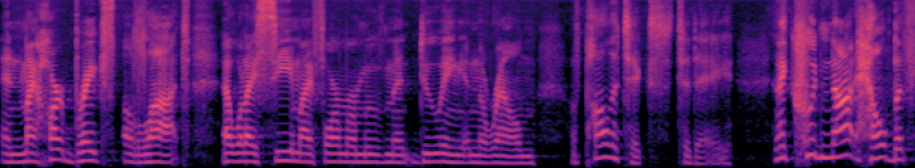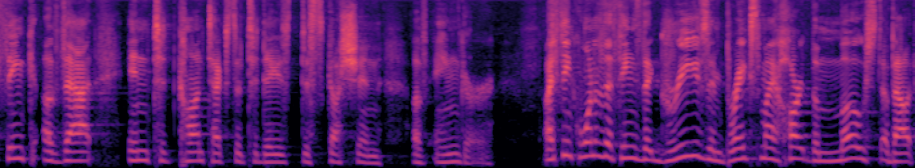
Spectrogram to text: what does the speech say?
and my heart breaks a lot at what I see my former movement doing in the realm of politics today. And I could not help but think of that into context of today's discussion of anger. I think one of the things that grieves and breaks my heart the most about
